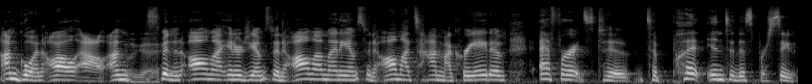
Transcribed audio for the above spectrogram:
I'm going all out. I'm Okay. spending all my energy, I'm spending all my money, I'm spending all my time, my creative efforts to, to put into this pursuit.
